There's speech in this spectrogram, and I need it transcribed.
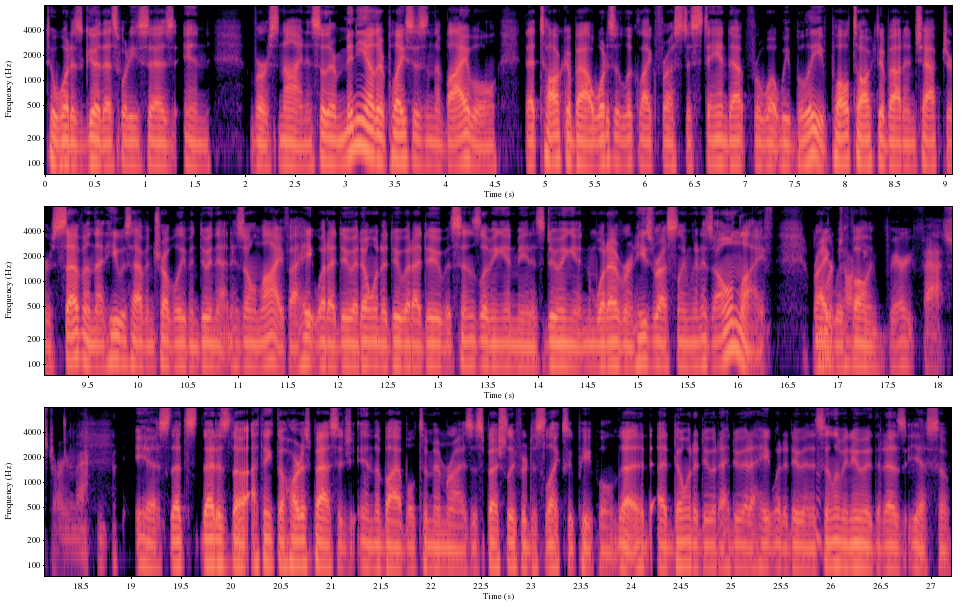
to what is good. That's what he says in verse 9. And so there are many other places in the Bible that talk about what does it look like for us to stand up for what we believe. Paul talked about in chapter 7 that he was having trouble even doing that in his own life. I hate what I do. I don't want to do what I do, but sin's living in me and it's doing it and whatever. And he's wrestling in his own life, right, were with falling. very fast during that. Yes, that's that is the I think the hardest passage in the Bible to memorize, especially for dyslexic people. That I don't want to do it, I do it, I hate what I do, and it's in living new that does. Yes, so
